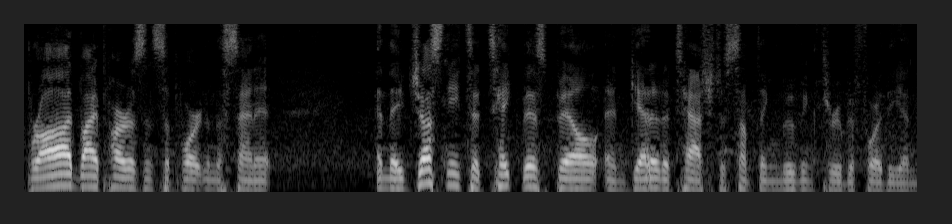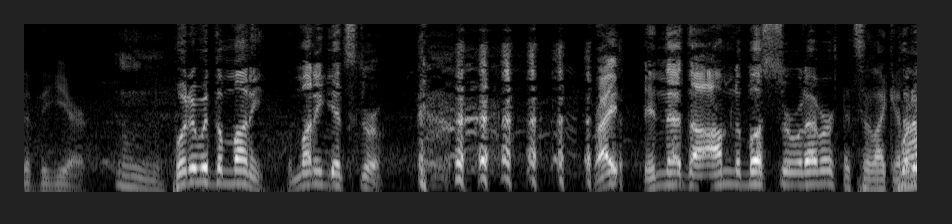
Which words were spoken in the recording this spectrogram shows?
broad bipartisan support in the Senate, and they just need to take this bill and get it attached to something moving through before the end of the year. Hmm. Put it with the money. The money gets through. right? Isn't that the omnibus or whatever? It's like an Put it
